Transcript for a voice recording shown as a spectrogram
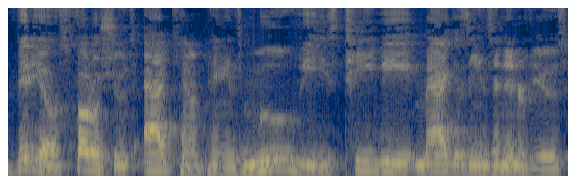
videos, photo shoots, ad campaigns, movies, TV, magazines, and interviews.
